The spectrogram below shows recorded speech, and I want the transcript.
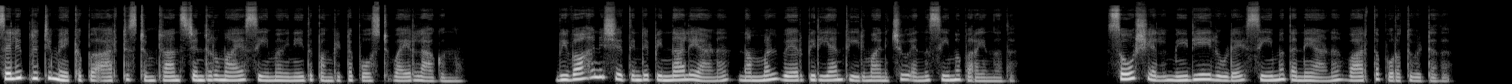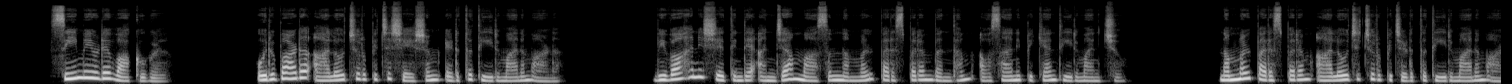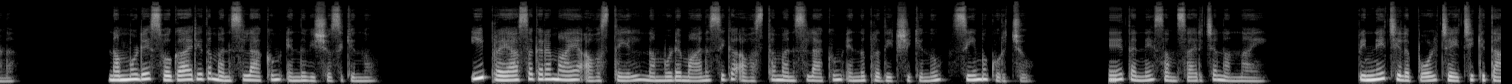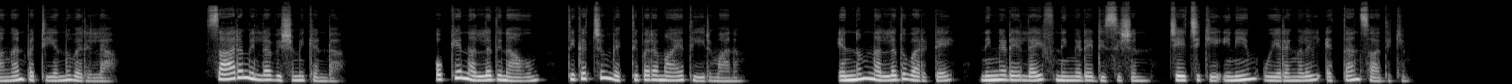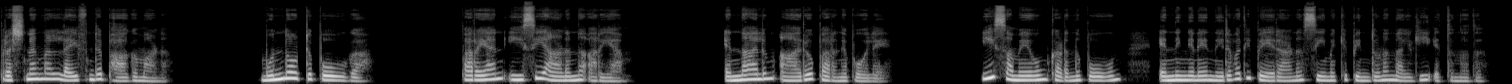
Celebrity makeup ആർട്ടിസ്റ്റും ട്രാൻസ്ജെൻഡറുമായ സീമ വിനീത് പങ്കിട്ട പോസ്റ്റ് വൈറലാകുന്നു. വിവാഹനിശ്ചയത്തിന്റെ പിന്നാലെയാണ് നമ്മൾ വേർപിരിയാൻ തീരുമാനിച്ചു എന്ന് സീമ പറയുന്നത്. സോഷ്യൽ മീഡിയയിലൂടെ സീമ തന്നെയാണ് വാർത്ത പുറത്തുവിട്ടത്. സീമയുടെ വാക്കുകൾ. ഒരുപാട് ആലോചിച്ചുറപ്പിച്ച ശേഷം എടുത്ത തീരുമാനമാണ് വിവാഹനിശ്ചയത്തിന്റെ അഞ്ചാം മാസം നമ്മൾ പരസ്പരം ബന്ധം അവസാനിപ്പിക്കാൻ തീരുമാനിച്ചു. നമ്മൾ പരസ്പരം ആലോചിച്ചുറപ്പിച്ചെടുത്ത തീരുമാനം ആണ്. നമ്മുടെ സ്വകാര്യത മനസ്സിലാക്കും എന്ന് വിശ്വസിക്കുന്നു. ഈ പ്രയാസകരമായ അവസ്ഥയിൽ നമ്മുടെ മാനസിക അവസ്ഥ മനസ്സിലാക്കും എന്ന് പ്രതീക്ഷിക്കുന്നു സീമ കുറിച്ചു. ഏ തന്നെ സംസാരിച്ച നന്നായി. പിന്നെ ചിലപ്പോൾ ചേച്ചിക്ക് താങ്ങാൻ പറ്റിയെന്നു വരില്ല. സാരമില്ല വിഷമിക്കണ്ട. ഒക്കെ നല്ലതിനാവും തികച്ചും വ്യക്തിപരമായ തീരുമാനം. എന്നും നല്ലതു വരട്ടെ നിങ്ങളുടെ ലൈഫ് നിങ്ങളുടെ ഡിസിഷൻ ചേച്ചിക്ക് ഇനിയും ഉയരങ്ങളിൽ എത്താൻ സാധിക്കും. പ്രശ്നങ്ങൾ ലൈഫിന്റെ ഭാഗമാണ്. മുന്നോട്ടു പോവുക. പറയാൻ ഈസി ആണെന്ന് അറിയാം. എന്നാലും ആരോ പറഞ്ഞ പോലെ. ഈ സമയവും കടന്നു പോവും എന്നിങ്ങനെ നിരവധി പേരാണ് സീമയ്ക്ക് പിന്തുണ നൽകി എത്തുന്നത്.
